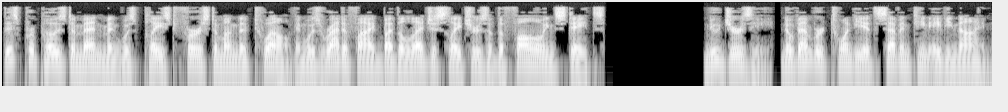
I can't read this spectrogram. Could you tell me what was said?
This proposed amendment was placed first among the 12 and was ratified by the legislatures of the following states New Jersey, November 20, 1789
